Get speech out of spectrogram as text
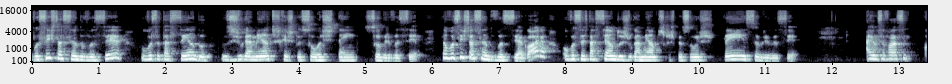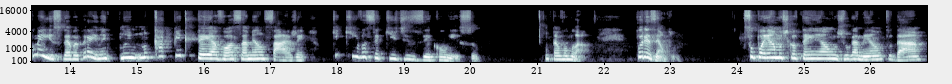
você está sendo você ou você está sendo os julgamentos que as pessoas têm sobre você? Então, você está sendo você agora ou você está sendo os julgamentos que as pessoas têm sobre você? Aí você fala assim: como é isso, Débora? Peraí, não, não, não captei a vossa mensagem. O que, que você quis dizer com isso? Então vamos lá. Por exemplo, suponhamos que eu tenha um julgamento da.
